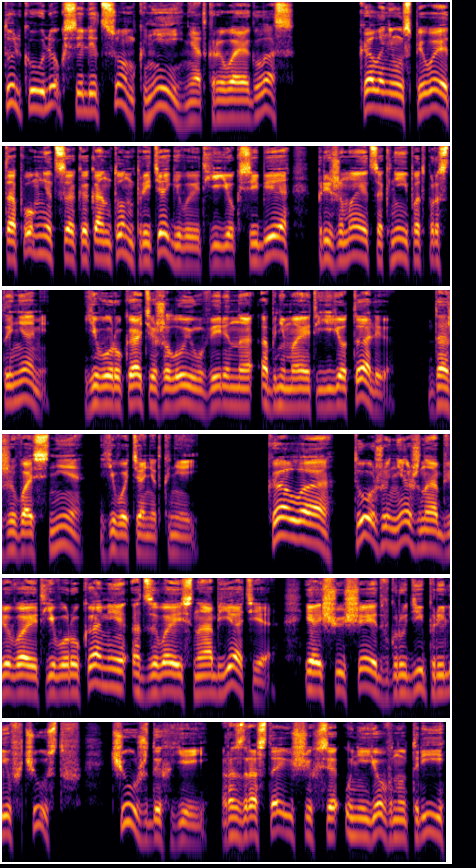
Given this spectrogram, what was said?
только улегся лицом к ней, не открывая глаз. Кала не успевает опомниться, как Антон притягивает ее к себе, прижимается к ней под простынями. Его рука тяжело и уверенно обнимает ее талию. Даже во сне его тянет к ней. Калла тоже нежно обвивает его руками, отзываясь на объятия, и ощущает в груди прилив чувств, чуждых ей, разрастающихся у нее внутри,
